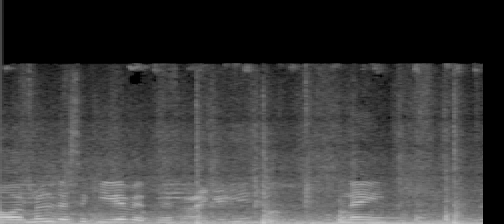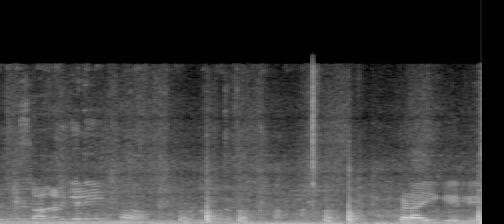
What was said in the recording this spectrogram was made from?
normal जैसे किए हुए थे। नहीं। सालन के लिए? हाँ। कढ़ाई के लिए।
